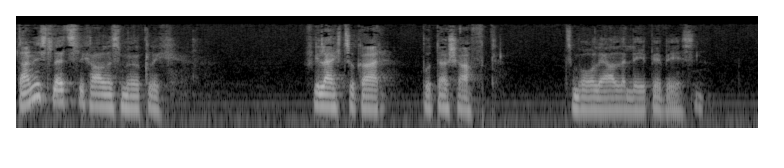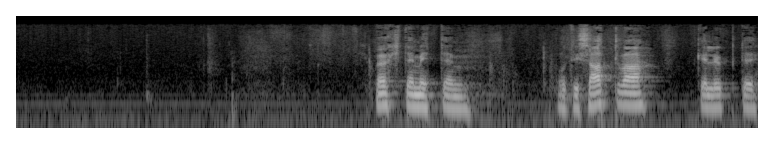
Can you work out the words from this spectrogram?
Dann ist letztlich alles möglich. Vielleicht sogar Buddhaschaft zum Wohle aller Lebewesen. Ich möchte mit dem Bodhisattva-Gelübde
